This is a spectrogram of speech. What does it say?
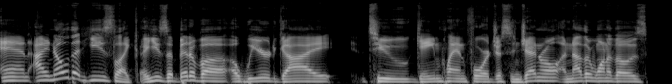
And I know that he's like, he's a bit of a, a weird guy to game plan for just in general. Another one of those,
